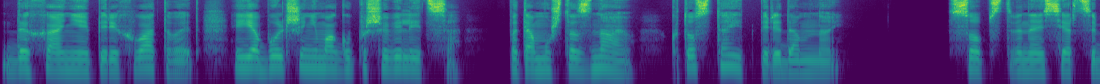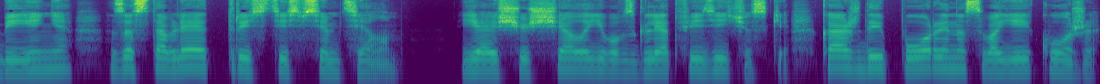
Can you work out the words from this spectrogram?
Дыхание перехватывает, и я больше не могу пошевелиться, потому что знаю, кто стоит передо мной. Собственное сердцебиение заставляет трястись всем телом. Я ощущала его взгляд физически, каждой порой на своей коже.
